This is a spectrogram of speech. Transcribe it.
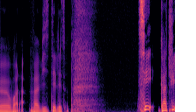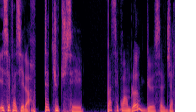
euh, voilà, va visiter les autres. C'est gratuit et c'est facile. Alors peut-être que tu sais c'est quoi un blog, ça veut dire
